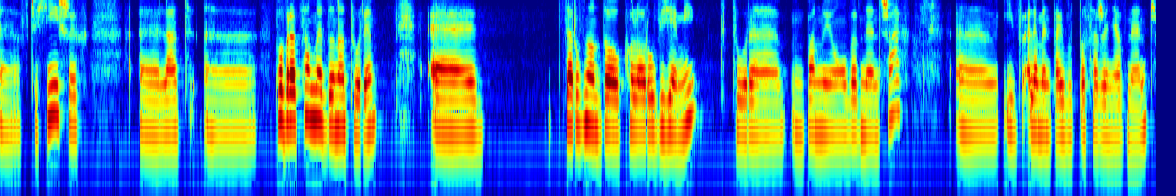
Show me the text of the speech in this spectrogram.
e, wcześniejszych e, lat, e, powracamy do natury, e, zarówno do kolorów ziemi, które mm, panują we wnętrzach, i w elementach wyposażenia wnętrz.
